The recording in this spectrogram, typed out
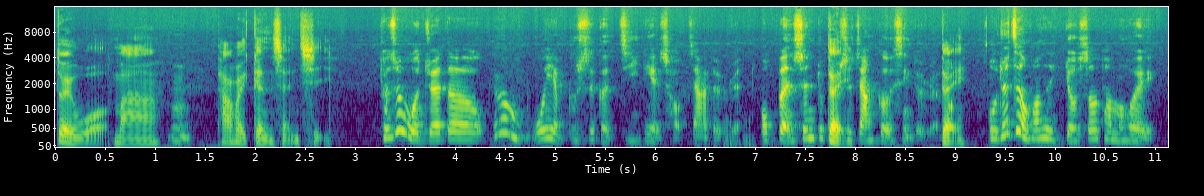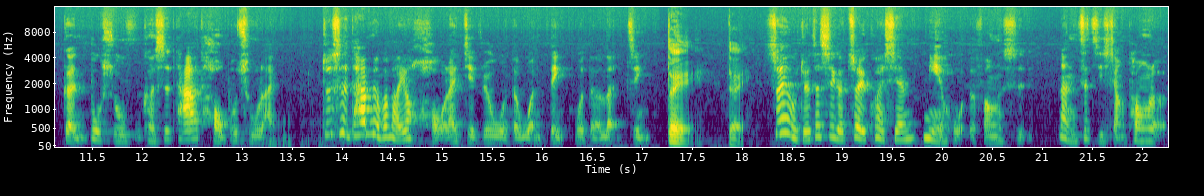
对我妈，嗯她会更生气。可是我觉得，因为我也不是个激烈吵架的人，我本身就不是这样个性的人。，对，我觉得这种方式有时候他们会更不舒服，可是他吼不出来，就是他没有办法用吼来解决我的稳定、我的冷静。对，对，所以我觉得这是一个最快先灭火的方式。那你自己想通了，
